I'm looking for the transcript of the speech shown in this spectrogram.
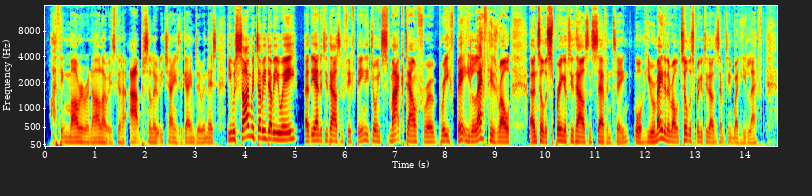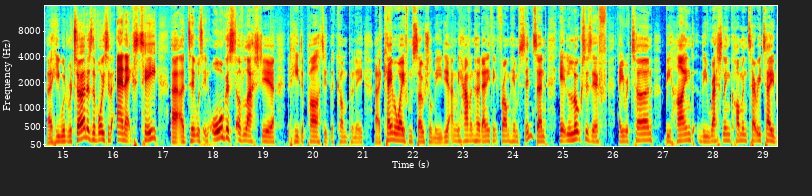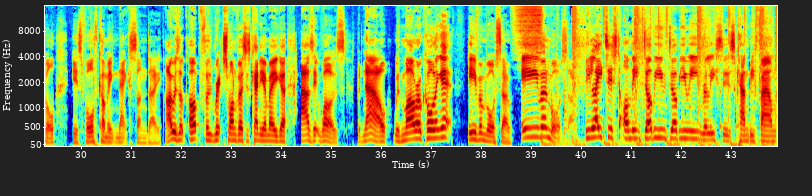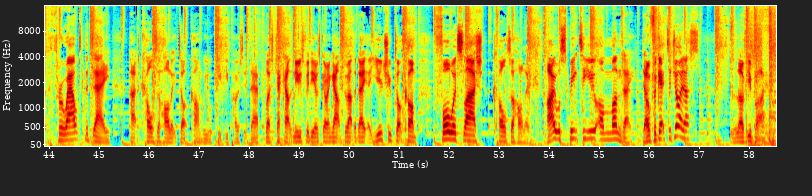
I think Mauro Ranallo is going to absolutely change the game doing this. He was signed with WWE at the end of 2015. He joined SmackDown for a brief bit. He left his role until the spring of 2017. Well, he remained in the role until the spring of 2017 when he left. Uh, he would return as the voice of NXT. Uh, it was in August of last year that he departed the company, uh, came away from social media, and we haven't heard anything from him since. And it looks as if a return behind the wrestling commentary table is forthcoming next Sunday. I was look up for Rich Swann versus Kenny Omega as it was, but now with Mauro calling it, even more so. Even more so. The latest on the WWE releases can be found throughout the day at cultaholic.com. We will keep you posted there. Plus, check out the news videos going out throughout the day at youtube.com forward slash cultaholic. I will speak to you on Monday. Don't forget to join us. Love you. Bye.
